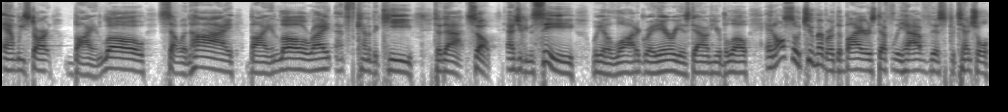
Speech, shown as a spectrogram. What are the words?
and we start buying low, selling high, buying low, right? That's kind of the key to that. So, as you can see, we got a lot of great areas down here below. And also, too, remember, the buyers definitely have this potential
